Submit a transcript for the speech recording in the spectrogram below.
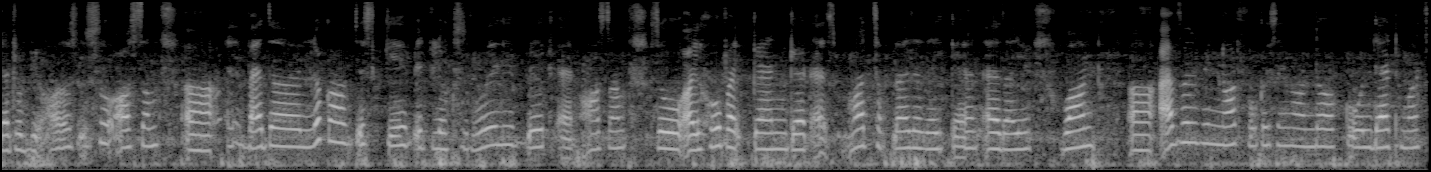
that would be also so awesome. Uh, by the look of this cave it looks really big and awesome. So I hope I can get as much supplies as I can as I want uh, I will be not focusing on the coal that much.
